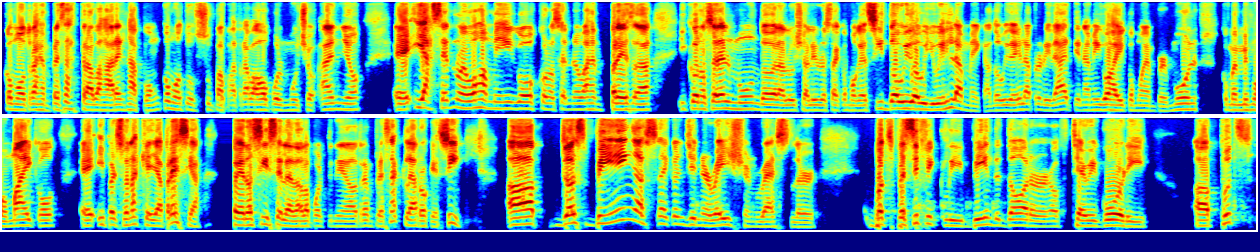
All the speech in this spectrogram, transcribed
como otras empresas, trabajar en Japón, como tu, su papá trabajó por muchos años, eh, y hacer nuevos amigos, conocer nuevas empresas y conocer el mundo de la lucha libre. O sea, como que sí, WWE es la meca, WWE es la prioridad, tiene amigos ahí como Ember Moon, como el mismo Michael, eh, y personas que ella aprecia pero si se le da la oportunidad a otra empresa, claro que sí. Uh, just being a second generation wrestler, but specifically being the daughter of Terry Gordy, uh, puts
